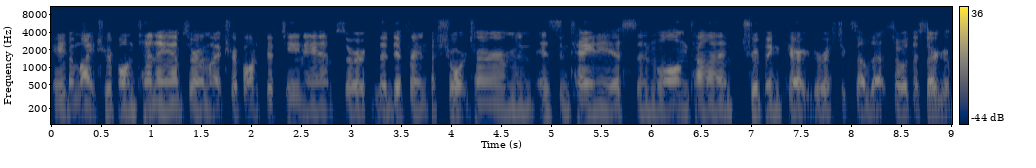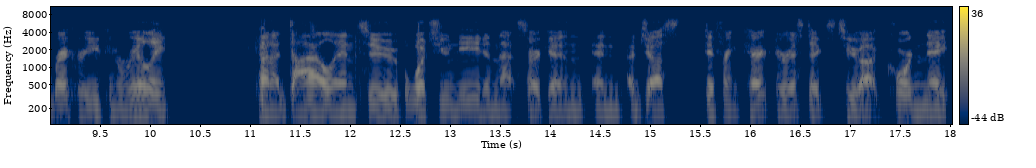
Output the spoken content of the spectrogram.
it might trip on 10 amps or it might trip on 15 amps or the different short term and instantaneous and long time tripping characteristics of that. So with the circuit breaker, you can really kind of dial into what you need in that circuit and, and adjust different characteristics to uh, coordinate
